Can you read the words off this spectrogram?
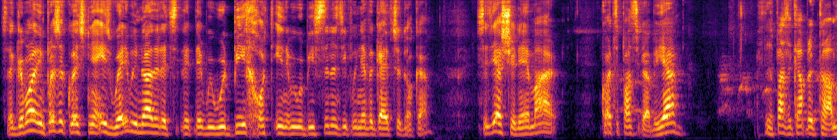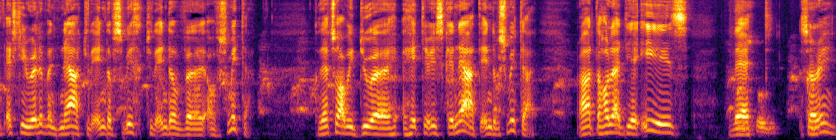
So the Gemara, the impressive question here is, where do we know that it's that, that we would be chot in, we would be sinners if we never gave tzedakah? Says, yes, Shneimar. Quite a pasuk over here. This pasuk a couple of times. It's actually relevant now to the end of Smich, to the end of uh, of Shemitah. Because that's why we do a heteriska now at the end of Shemitah. Right? The whole idea is that. Sorry?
